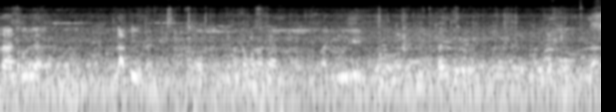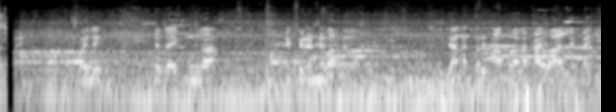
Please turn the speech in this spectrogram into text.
लहान पोरगा नातू माझी मुलगी पहिले वर्षाचा एक मुलगा ॲक्सिडेंटने वारलेला त्यानंतर ह्या मुलाला काय वाढले पाहिजे?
